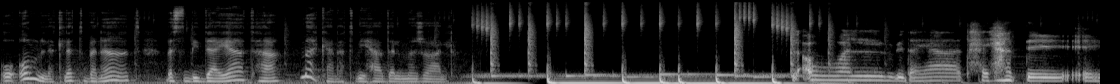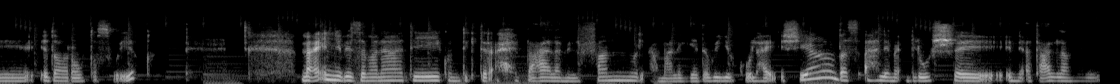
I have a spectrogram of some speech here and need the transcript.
وأم لثلاث بنات بس بداياتها ما كانت بهذا المجال. الأول بدايات حياتي إيه، إدارة وتسويق. مع إني بزماناتي كنت كتير أحب عالم الفن والأعمال اليدوية وكل هاي الأشياء بس أهلي ما قبلوش إيه، إني أتعلم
